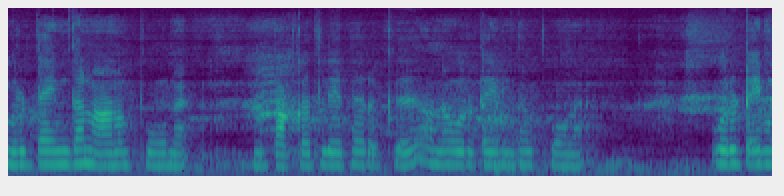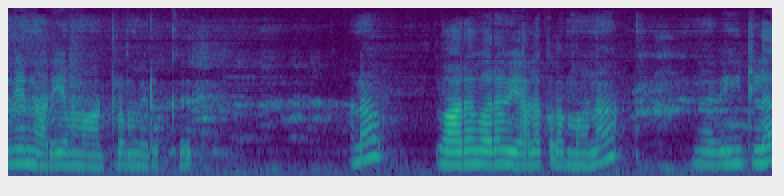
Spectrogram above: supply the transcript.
ஒரு டைம் தான் நானும் போனேன். பக்கத்துலேயே தான் இருக்குது ஆனால் ஒரு டைம் தான் போனேன். ஒரு டைம்லேயே நிறைய மாற்றம் இருக்குது ஆனால் வார வர வியாழக்கிழம ஆனால் நான் வீட்டில்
